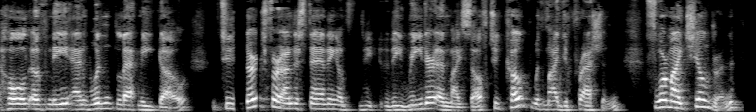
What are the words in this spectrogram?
hold of me and wouldn't let me go. To search for understanding of the, the reader and myself, to cope with my depression, for my children,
